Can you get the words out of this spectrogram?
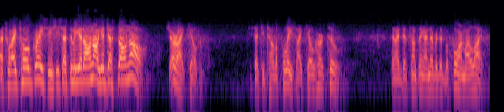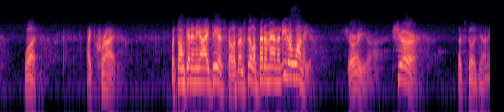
That's what I told Gracie, and she says to me, You don't know, you just don't know. Sure, I killed him. She said she'd tell the police I killed her, too. Then I did something I never did before in my life. What? I cried. But don't get any ideas, fellas. I'm still a better man than either one of you. Sure you are. Sure. Let's go, Johnny.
